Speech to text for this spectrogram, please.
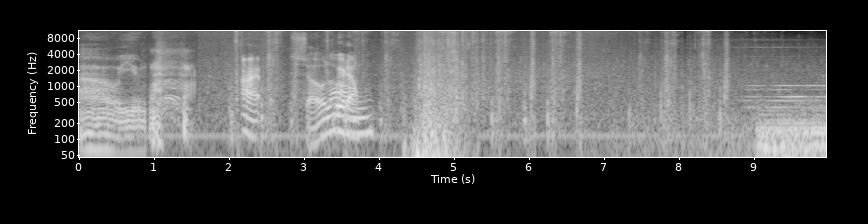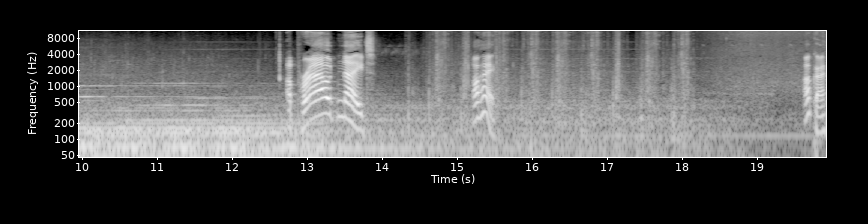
Oh, you... All right. so long. Weirdo. A proud knight. Oh, hey. Okay.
